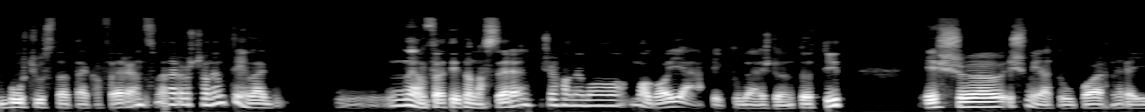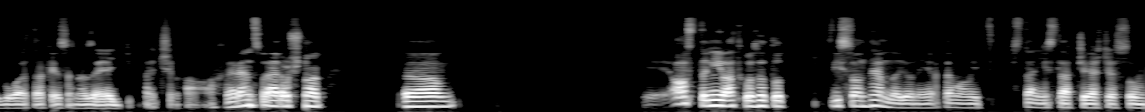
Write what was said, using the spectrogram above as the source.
búcsúztatták a Ferencvárost, hanem tényleg nem feltétlenül a szerencse, hanem a maga a játéktudás döntött itt, és, és méltó partnerei voltak ezen az egy meccsen a Ferencvárosnak. Azt a nyilatkozatot viszont nem nagyon értem, amit Stanislav Csercseszov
